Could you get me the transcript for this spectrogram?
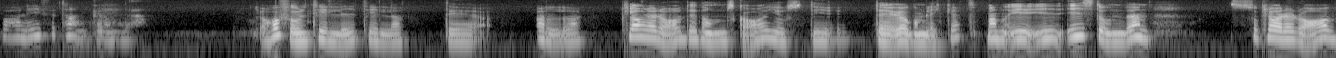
Vad har ni för tankar om det? Jag har full tillit till att det alla klarar av det de ska just i det ögonblicket. Man, i, i, I stunden så klarar du av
